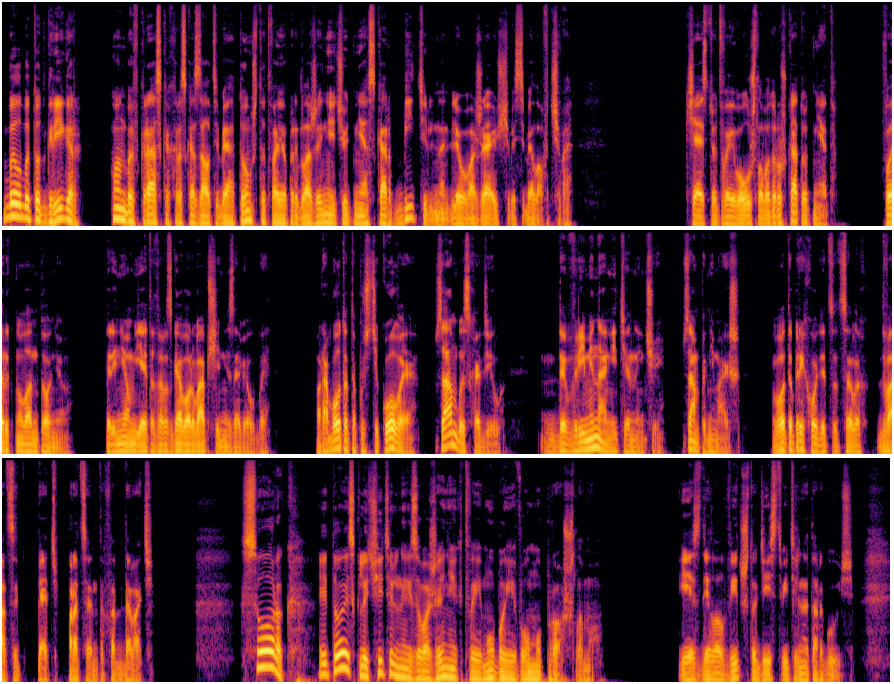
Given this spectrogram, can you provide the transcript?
Был бы тут Григор, он бы в красках рассказал тебе о том, что твое предложение чуть не оскорбительно для уважающего себя ловчего. К счастью, твоего ушлого дружка тут нет», — фыркнул Антонио. «При нем я этот разговор вообще не завел бы. Работа-то пустяковая, сам бы сходил. Да времена не те нынче, сам понимаешь. Вот и приходится целых 25% отдавать». «Сорок, и то исключительно из уважения к твоему боевому прошлому». Я сделал вид, что действительно торгуюсь.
